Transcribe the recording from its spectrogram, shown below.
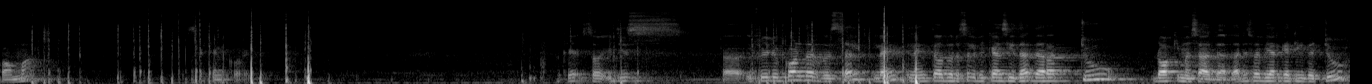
comma second query. Okay so it is uh, if you look on the result length length of the result we can see that there are two documents are there. That is why we are getting the two.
